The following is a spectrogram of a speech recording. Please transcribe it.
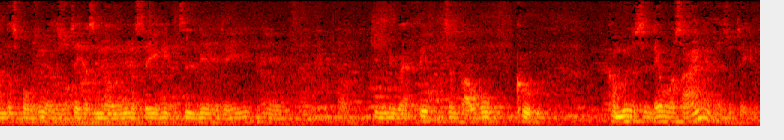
andres sportslige resultater, som der var nogen, der sagde her tidligere i dag. Øh, og det ville være fedt, som baggrund kunne komme ud og lave vores egne resultater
